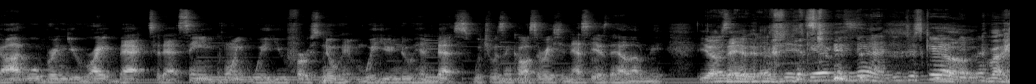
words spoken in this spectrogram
God will bring you right back to that same point where you first knew him, where you knew him best, which was incarceration. That scares the hell out of me. You know what I'm saying? That shit scared me now. You just scared Yo, me, man. Right.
